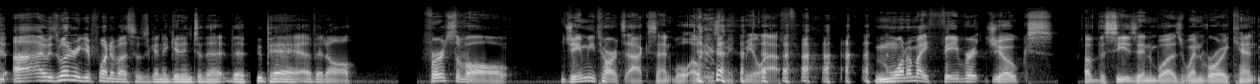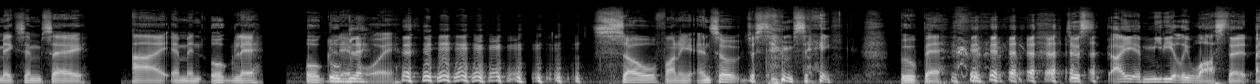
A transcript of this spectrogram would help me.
Uh, I was wondering if one of us was going to get into the the poupée of it all. First of all, Jamie Tart's accent will always make me laugh. one of my favorite jokes of the season was when Roy Kent makes him say, "I am an ugly." Ugly, ugly. boy. so funny. And so just him saying, Boope. Just, I immediately lost it. I,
